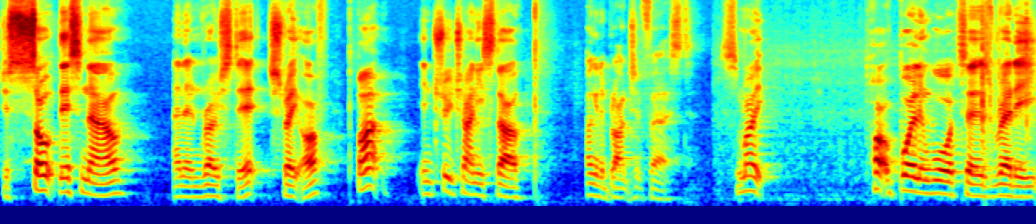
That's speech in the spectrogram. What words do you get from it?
just salt this now and then roast it straight off. But in true Chinese style, I'm to blanch it first. So pot of boiling water is ready.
